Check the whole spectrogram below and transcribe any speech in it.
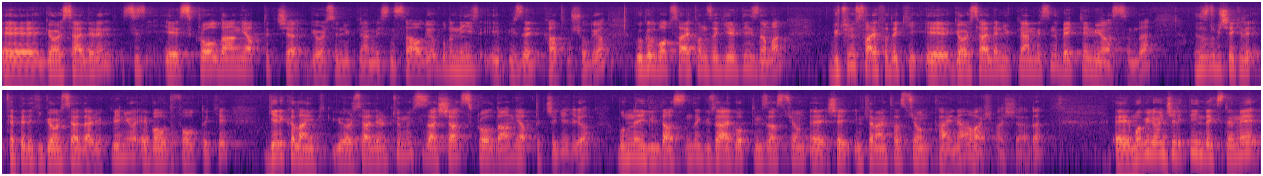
e, görsellerin siz e, scroll down yaptıkça görselin yüklenmesini sağlıyor. Bu da neyi bize katmış oluyor? Googlebot sayfanıza girdiği zaman bütün sayfadaki e, görsellerin yüklenmesini beklemiyor aslında. Hızlı bir şekilde tepedeki görseller yükleniyor, above fold'daki. Geri kalan görsellerin tümü siz aşağı scroll down yaptıkça geliyor. Bununla ilgili de aslında güzel bir optimizasyon, e, şey implementasyon kaynağı var aşağıda. E, mobil öncelikli indeksleme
